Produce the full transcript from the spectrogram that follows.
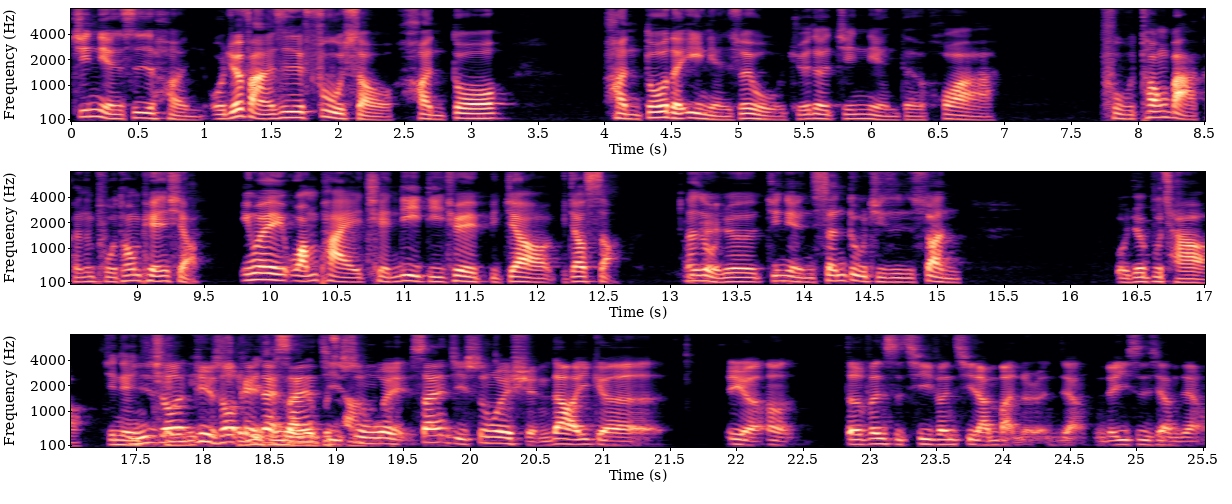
今年是很，我觉得反而是副手很多很多的一年，所以我觉得今年的话。普通吧，可能普通偏小，因为王牌潜力的确比较比较少。但是我觉得今年深度其实算，我觉得不差哦。今年你是说，譬如说可以在三十几顺位，三十几顺位选到一个一个嗯得分十七分七篮板的人，这样？你的意思是像这样？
